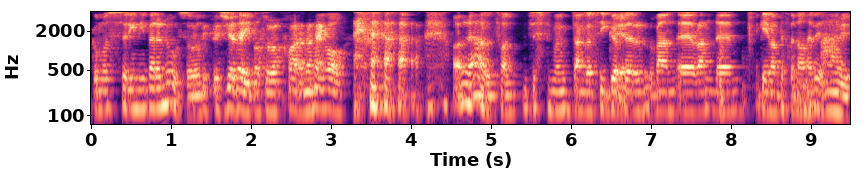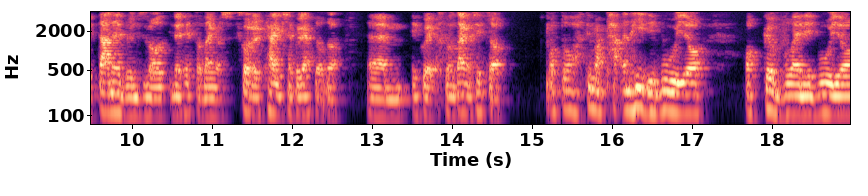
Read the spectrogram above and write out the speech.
gwmwys yr un nifer yn nhw. So... Beth eisiau dweud, os o'n chwarae yn y rhengol? Ond na, ti'n just yn dangos i gyfder fan, uh, ran um, y game am dyffynol hefyd. A, Dan Evans, dwi'n meddwl, unwaith eto dangos, sgorio'r cais agwiriadol do, um, i'r gweud, achos dangos eto, bod o, dim yn heiddi fwy o, o gyfle neu fwy o,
